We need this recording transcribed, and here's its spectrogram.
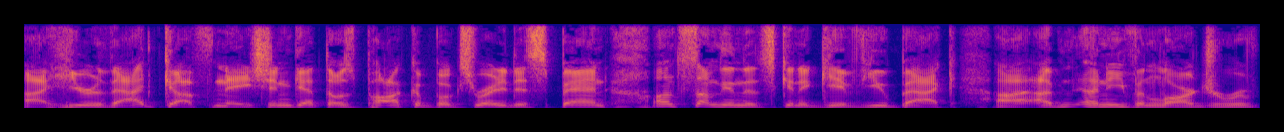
I hear that, Guff Nation. Get those pocketbooks ready to spend on something that's going to give you back uh, an an even larger re-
